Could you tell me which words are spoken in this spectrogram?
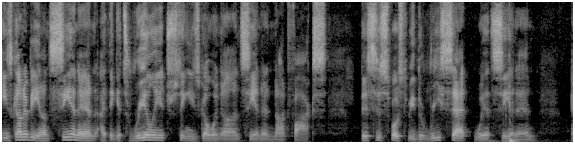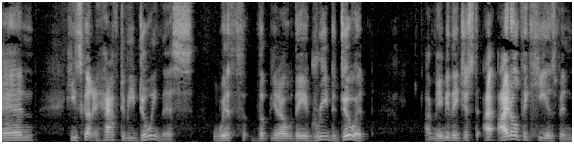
He's going to be on CNN. I think it's really interesting. He's going on CNN, not Fox. This is supposed to be the reset with CNN, and he's going to have to be doing this with the. You know, they agreed to do it. Uh, maybe they just. I, I don't think he has been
